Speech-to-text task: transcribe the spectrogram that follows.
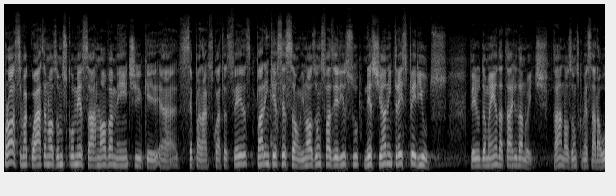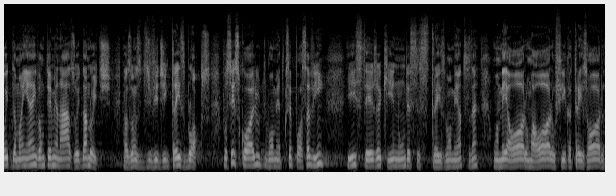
próxima quarta, nós vamos começar novamente, que, é, separar as quartas-feiras, para intercessão. E nós vamos fazer isso neste ano em três períodos período da manhã, da tarde e da noite. Tá? Nós vamos começar às 8 da manhã e vamos terminar às 8 da noite. Nós vamos dividir em três blocos. Você escolhe o momento que você possa vir e esteja aqui num desses três momentos, né? Uma meia hora, uma hora, ou fica três horas.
